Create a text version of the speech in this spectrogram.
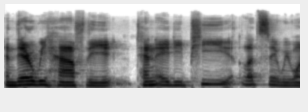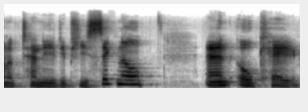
And there we have the 1080p, let's say we want a 1080p signal and okay.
